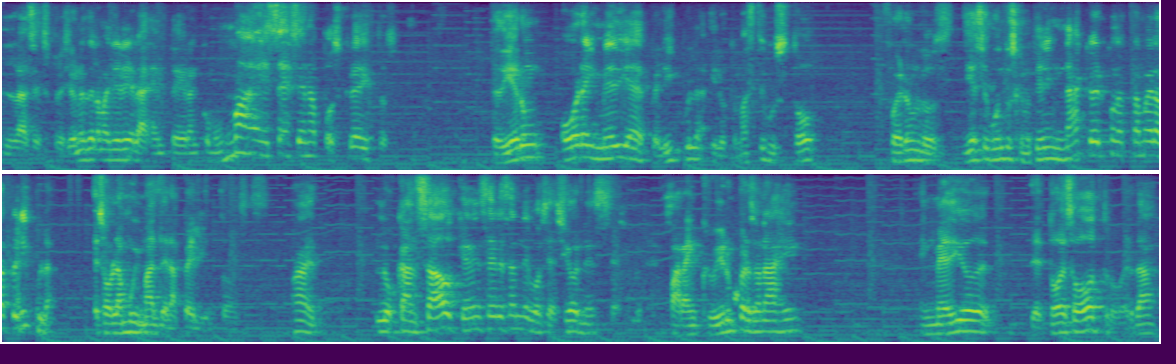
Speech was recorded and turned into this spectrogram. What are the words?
las expresiones de la mayoría de la gente eran como, ma, esa escena post créditos. Te dieron hora y media de película y lo que más te gustó fueron los 10 segundos que no tienen nada que ver con la trama de la película. Eso habla muy mal de la peli, entonces. lo cansado que deben ser esas negociaciones para incluir un personaje en medio de, todo eso otro, ¿verdad?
